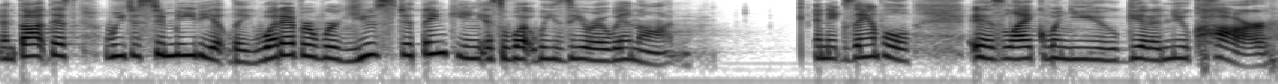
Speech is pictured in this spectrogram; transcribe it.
and thought this. We just immediately, whatever we're used to thinking is what we zero in on. An example is like when you get a new car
